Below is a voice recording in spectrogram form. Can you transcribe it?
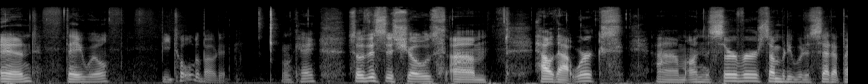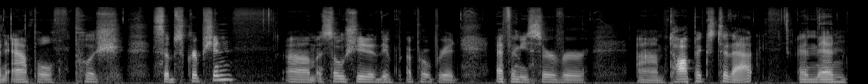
and they will be told about it. Okay, so this just shows um, how that works. Um, on the server, somebody would have set up an Apple push subscription, um, associated the appropriate FME server um, topics to that, and then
